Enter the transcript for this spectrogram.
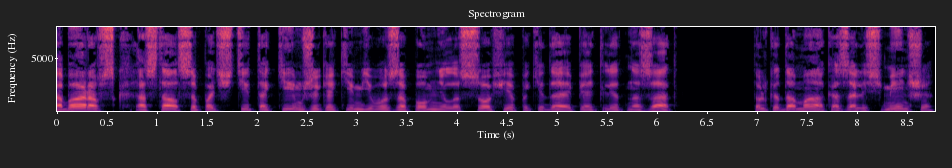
Хабаровск остался почти таким же, каким его запомнила Софья, покидая пять лет назад, только дома оказались меньше,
